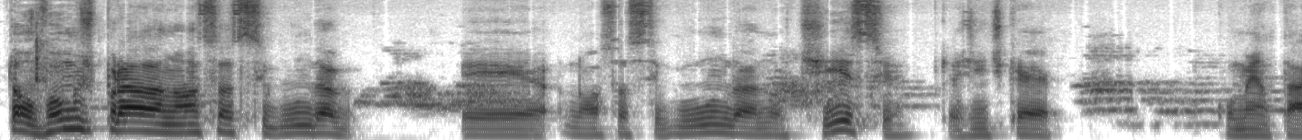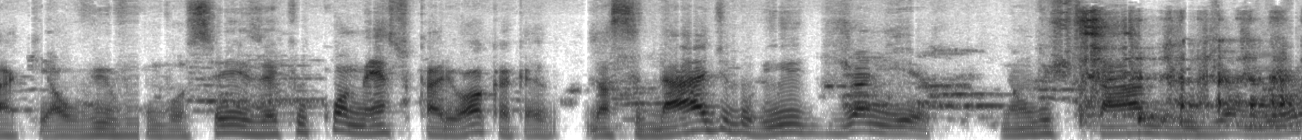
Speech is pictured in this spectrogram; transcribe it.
Então, vamos para a nossa segunda é, nossa segunda notícia, que a gente quer comentar aqui ao vivo com vocês, é que o comércio carioca, que é da cidade do Rio de Janeiro, não do estado do Rio de Janeiro,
